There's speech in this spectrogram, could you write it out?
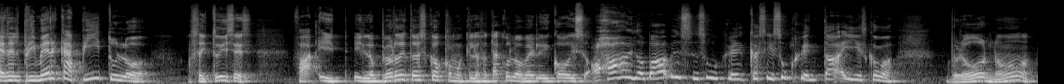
En el primer capítulo. O sea, y tú dices. Y, y, lo peor de todo es como que los otakus lo ven y como dicen, ¡ay, no mames! Es un, casi es un hentai. Y es como, bro, no.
